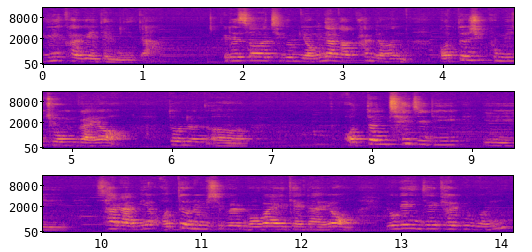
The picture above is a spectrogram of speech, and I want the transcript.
유익하게 됩니다. 그래서 지금 영양학 하면 어떤 식품이 좋은가요? 또는 어, 어떤 체질이 이 사람이 어떤 음식을 먹어야 되나요? 요게 이제 결국은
